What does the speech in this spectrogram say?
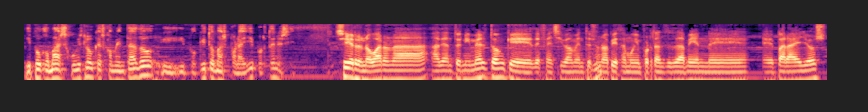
y poco más. Winslow que has comentado y, y poquito más por allí, por Tennessee. Sí, renovaron a, a de Anthony Melton, que defensivamente es una pieza muy importante también eh, eh, para ellos.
